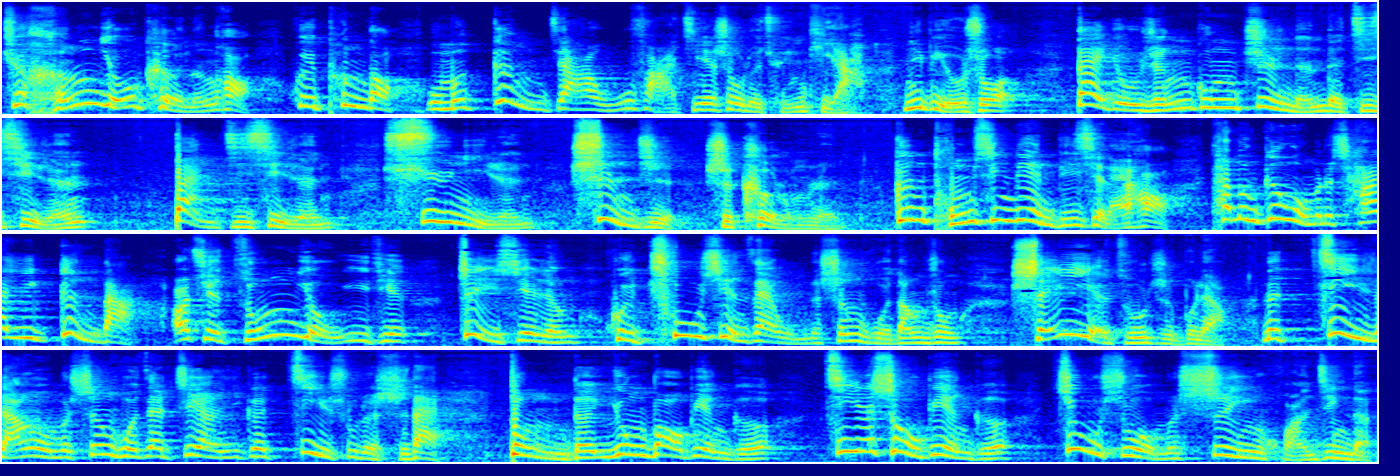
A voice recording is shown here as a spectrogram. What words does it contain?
却很有可能哈会碰到我们更加无法接受的群体啊！你比如说带有人工智能的机器人、半机器人、虚拟人，甚至是克隆人。同性恋比起来，哈，他们跟我们的差异更大，而且总有一天，这些人会出现在我们的生活当中，谁也阻止不了。那既然我们生活在这样一个技术的时代，懂得拥抱变革、接受变革，就是我们适应环境的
